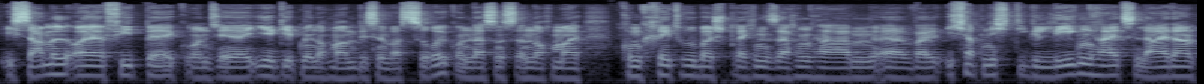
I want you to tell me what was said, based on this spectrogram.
ich sammle euer Feedback und äh, ihr gebt mir nochmal ein bisschen was zurück und lasst uns dann nochmal konkret drüber sprechen, Sachen haben, äh, weil ich habe nicht die Gelegenheit leider,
